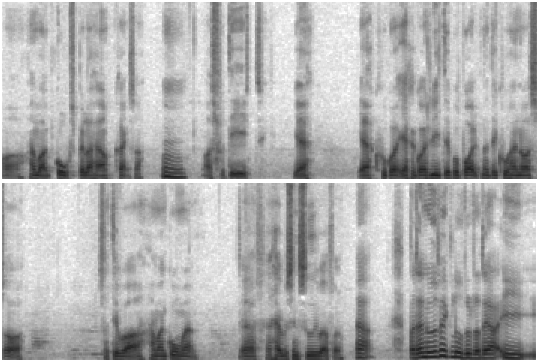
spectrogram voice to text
Og han var en god spiller her omkring sig. Mm. Også fordi, ja, jeg, kunne godt, jeg kan godt lide det på bolden, og det kunne han også. Og, så det var, han var en god mand. Ja, at have ved sin side i hvert fald. Ja. Hvordan udviklede du dig der i,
